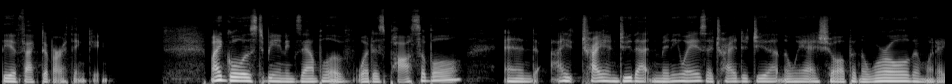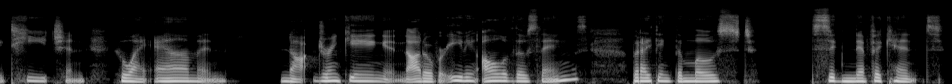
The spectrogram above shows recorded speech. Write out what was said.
the effect of our thinking. My goal is to be an example of what is possible. And I try and do that in many ways. I try to do that in the way I show up in the world and what I teach and who I am and not drinking and not overeating, all of those things. But I think the most significant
